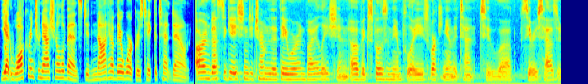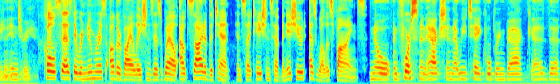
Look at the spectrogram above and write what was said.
Yet Walker International Events did not have their workers take the tent down. Our investigation determined that they were in violation of exposing the employees working in the tent to uh, serious hazard and injury. Cole says there were numerous other violations as well outside of the tent, and citations have been issued as well as fines. No enforcement action that we take will bring back uh, the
